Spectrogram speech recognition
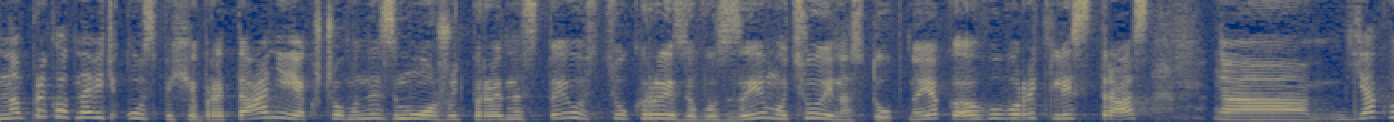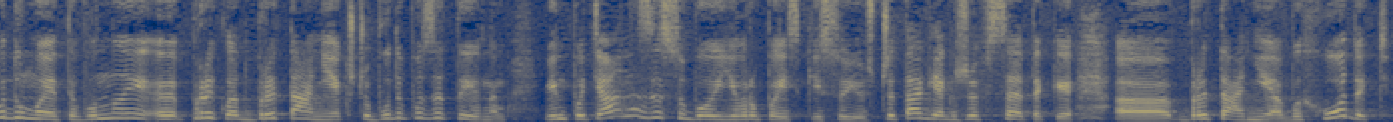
наприклад, навіть успіхи Британії, якщо вони зможуть перенести ось цю кризову зиму, цю і наступну, як е, говорить Ліс Трас, як ви думаєте, вони приклад Британії, якщо буде позитивним, він потягне за собою європейський союз? Чи так як же все таки Британія виходить?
